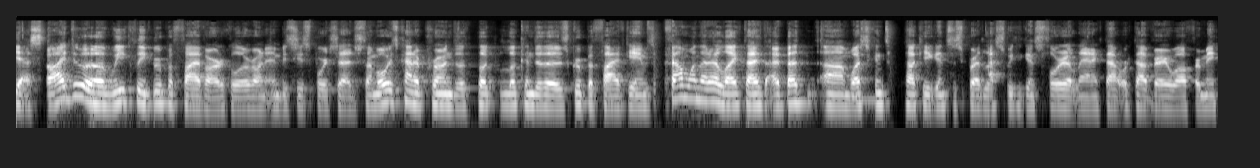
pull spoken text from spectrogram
Yes, so I do a weekly group of five article over on NBC Sports Edge. So I'm always kind of prone to look, look into those group of five games. I found one that I liked. I, I bet um, Western Kentucky against the spread last week against Florida Atlantic. That worked out very well for me.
